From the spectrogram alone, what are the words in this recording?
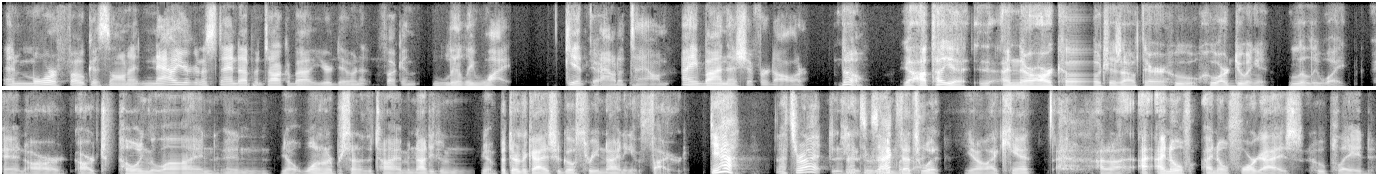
and more focus on it, now you're going to stand up and talk about you're doing it fucking Lily White. Get Yeah. out of town. I ain't buying that shit for a dollar. No, yeah, I'll tell you, and there are coaches out there who who are doing it lily white and are are toeing the line and you know 100 percent of the time and not even you know, but they're the guys who go three and nine and get fired. Yeah, that's right. That's th- exactly that's right. what you know. I can't. I don't know. I, I know. I know four guys who played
